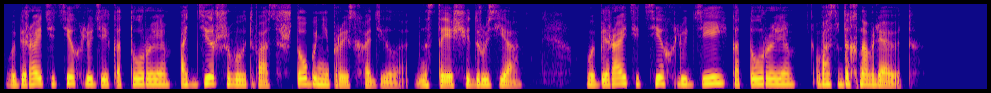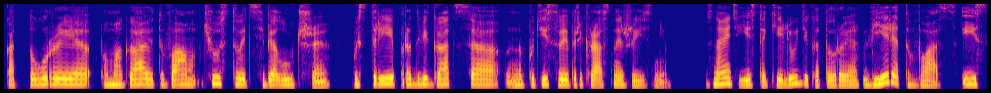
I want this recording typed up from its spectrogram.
Выбирайте тех людей, которые поддерживают вас, что бы ни происходило, настоящие друзья. Выбирайте тех людей, которые вас вдохновляют, которые помогают вам чувствовать себя лучше, быстрее продвигаться на пути своей прекрасной жизни. Знаете, есть такие люди, которые верят в вас, и с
